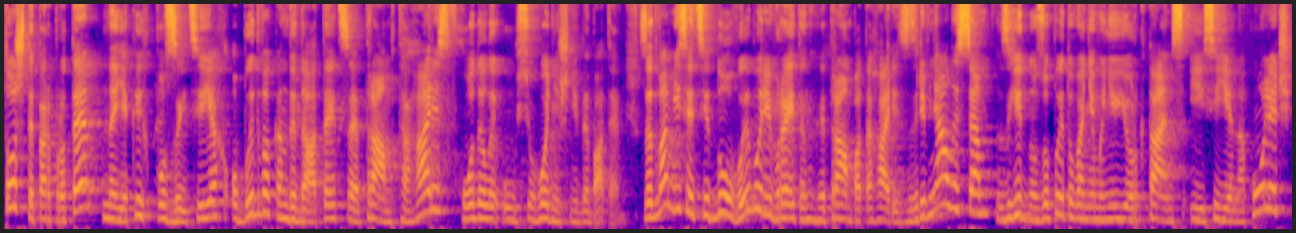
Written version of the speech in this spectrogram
Тож тепер про те, на яких позиціях обидва кандидати це Трамп та Гарріс, входили у сьогоднішні дебати. За два місяці до виборів рейтинги Трампа та Гарріс зрівнялися згідно з опитуваннями New York Times і Siena College,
